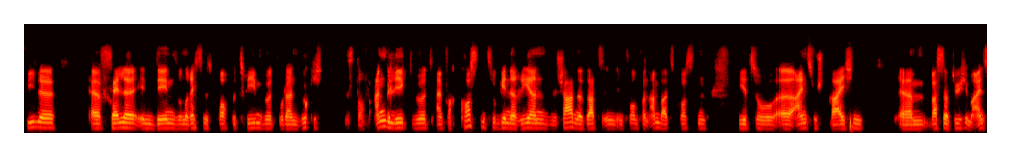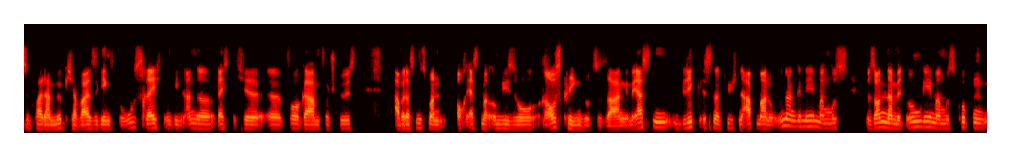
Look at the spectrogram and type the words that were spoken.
viele äh, Fälle, in denen so ein Rechtsmissbrauch betrieben wird, wo dann wirklich es darauf angelegt wird, einfach Kosten zu generieren, Schadenersatz in, in Form von Anwaltskosten hier zu äh, einzustreichen ähm, was natürlich im Einzelfall dann möglicherweise gegen das Berufsrecht und gegen andere rechtliche äh, Vorgaben verstößt. Aber das muss man auch erstmal irgendwie so rauskriegen sozusagen. Im ersten Blick ist natürlich eine Abmahnung unangenehm. Man muss besonnen damit umgehen. Man muss gucken,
